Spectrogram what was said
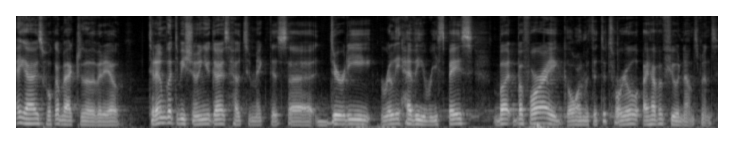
Hey guys, welcome back to another video. Today I'm going to be showing you guys how to make this uh, dirty, really heavy Reese bass. But before I go on with the tutorial, I have a few announcements.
